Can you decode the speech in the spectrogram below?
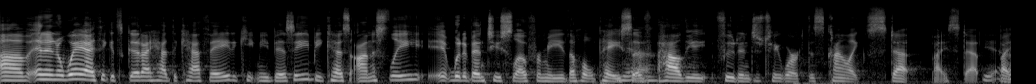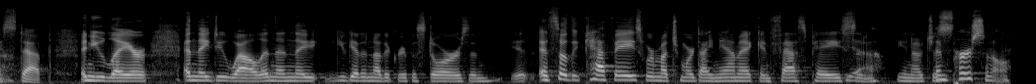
Um, and in a way, I think it's good I had the cafe to keep me busy because honestly, it would have been too slow for me, the whole pace Yeah. of how the food industry worked. It's kind of like step by step by step. And you layer, and they do well. And then they you get another group of stores. And, it, and so the cafes were much more dynamic and fast paced and, you know, just and personal.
